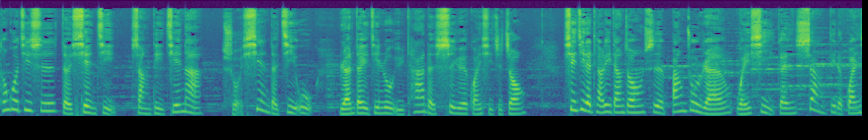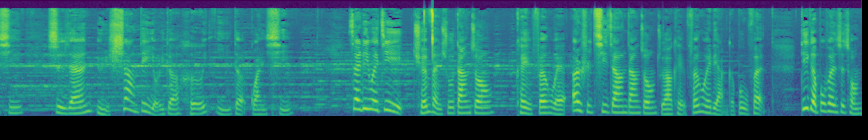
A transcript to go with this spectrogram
通过祭司的献祭，上帝接纳。所献的祭物，人得以进入与他的誓约关系之中。献祭的条例当中，是帮助人维系跟上帝的关系，使人与上帝有一个合宜的关系。在立位记全本书当中，可以分为二十七章当中，主要可以分为两个部分。第一个部分是从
